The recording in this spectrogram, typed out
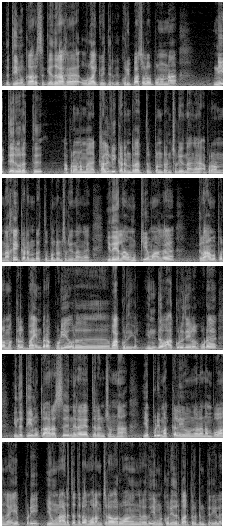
இந்த திமுக அரசுக்கு எதிராக உருவாக்கி வைத்திருக்கு. குறிப்பாக சொல்ல போனோம்னா நீட் தேர்வு ரத்து அப்புறம் நம்ம கல்வி கடன் ரத்து பண்ணுறேன்னு சொல்லியிருந்தாங்க. அப்புறம் நகை கடன் ரத்து பண்ணுறேன்னு சொல்லியிருந்தாங்க. இதையெல்லாம் முக்கியமாக கிராமப்புற மக்கள் பயன்பெறக்கூடிய ஒரு வாக்குறுதிகள். இந்த வாக்குறுதிகள் கூட இந்த திமுக அரசு நிறைவேற்றலைன்னு சொன்னால் எப்படி மக்கள் இவங்களை நம்புவாங்க எப்படி இவங்கள அடுத்த தடவை முதலமைச்சராக வருவாங்கங்கிறது இவங்களுக்கு ஒரு எதிர்பார்ப்பு இருக்குன்னு தெரியல.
